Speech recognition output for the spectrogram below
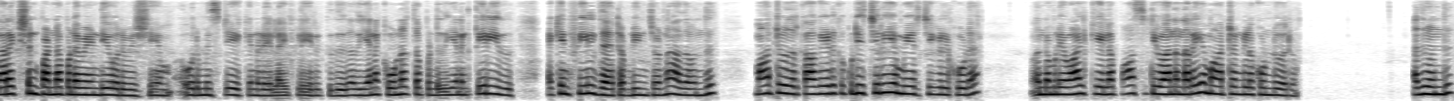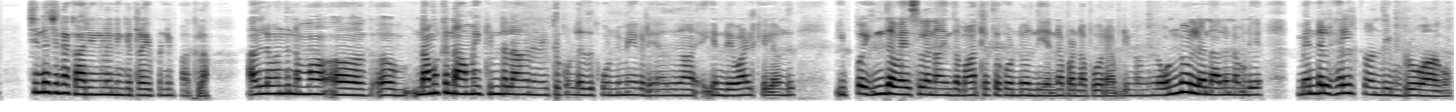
கரெக்ஷன் பண்ணப்பட வேண்டிய ஒரு விஷயம் ஒரு மிஸ்டேக் என்னுடைய லைஃப்பில் இருக்குது. அது எனக்கு உணர்த்தப்படுது எனக்கு தெரியுது. ஐ கேன் ஃபீல் தேட் அப்படின்னு சொன்னால் அதை வந்து மாற்றுவதற்காக எடுக்கக்கூடிய சிறிய முயற்சிகள் கூட நம்முடைய வாழ்க்கையில் பாசிட்டிவான நிறைய மாற்றங்களை கொண்டு வரும். அது வந்து சின்ன சின்ன காரியங்களை நீங்கள் ட்ரை பண்ணி பார்க்கலாம். அதில் வந்து நம்ம நமக்கு நாமே கிண்டலாக நினைத்து கொள்ளதுக்கு ஒன்றுமே கிடையாது. நான் என்னுடைய வாழ்க்கையில் வந்து இப்போ இந்த வயசில் நான் இந்த மாற்றத்தை கொண்டு வந்து என்ன பண்ண போகிறேன் அப்படின்னு ஒன்றும் இல்லை ஒன்றும் இல்லைனாலும் நம்முடைய மென்டல் ஹெல்த் வந்து இம்ப்ரூவ் ஆகும்.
